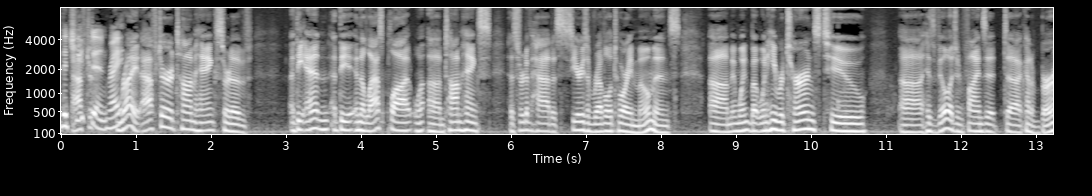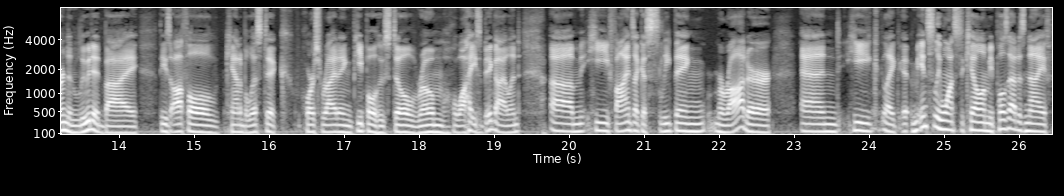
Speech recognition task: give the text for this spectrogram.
The after- chieftain, right? Right after Tom Hanks sort of at the end at the in the last plot, um, Tom Hanks has sort of had a series of revelatory moments, um, and when but when he returns to uh, his village and finds it uh, kind of burned and looted by these awful cannibalistic horse riding people who still roam Hawaii's Big Island. Um, he finds like a sleeping marauder, and he like instantly wants to kill him. He pulls out his knife.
